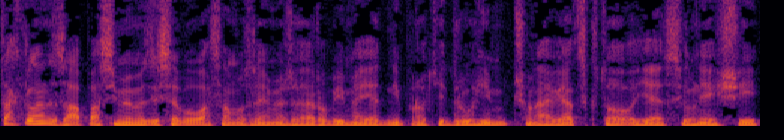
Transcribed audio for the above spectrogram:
tak len zápasíme medzi sebou a samozrejme, že robíme jedni proti druhým, čo najviac, kto je silnejší,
